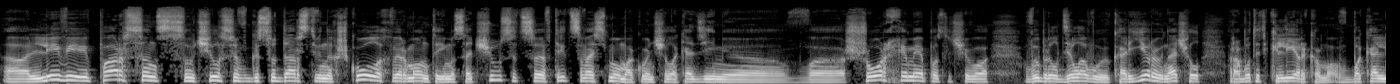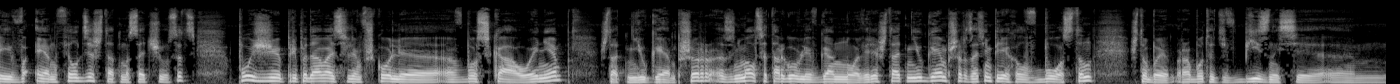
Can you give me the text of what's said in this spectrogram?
А, Леви Парсонс учился в государственных школах Вермонта и Массачусетса. В 1938-м окончил академию в Шорхеме, после чего выбрал деловую карьеру и начал работать клерком в Бакалей в Энфилде, штат Массачусетс. Позже преподавателем в школе в Боскауэне, штат Нью-Гэмпшир. Занимался торговлей в Ганновере, штат Нью-Гэмпшир. Затем переехал в Бостон, чтобы работать в бизнесе, эм,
